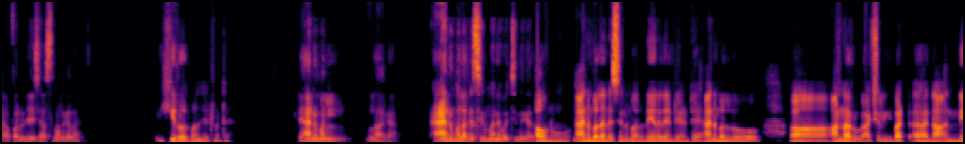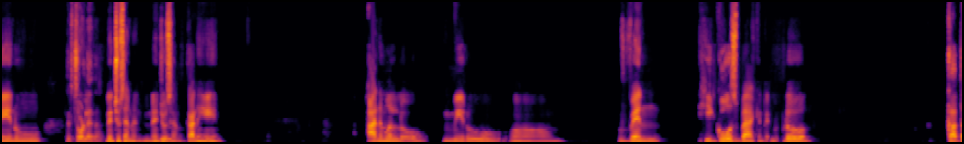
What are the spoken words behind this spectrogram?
ఆ పనులు చేసేస్తున్నారు కదా? హీరోలు పనులు చేయటం అంటే? యానిమల్ లాగా. యానిమల్ అనే సినిమానే వచ్చింది కదా? అవును. యానిమల్ అనే సినిమాలు నేను అనేది ఏంటి అంటే యానిమల్లో అన్నారు యాక్చువల్లీ బట్ నా నేను చూడలేదా? నేను చూశాను నేను చూశాను. కానీ యానిమల్లో మీరు వెన్ హీ గోస్ బ్యాక్ అంటే ఇప్పుడు కథ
